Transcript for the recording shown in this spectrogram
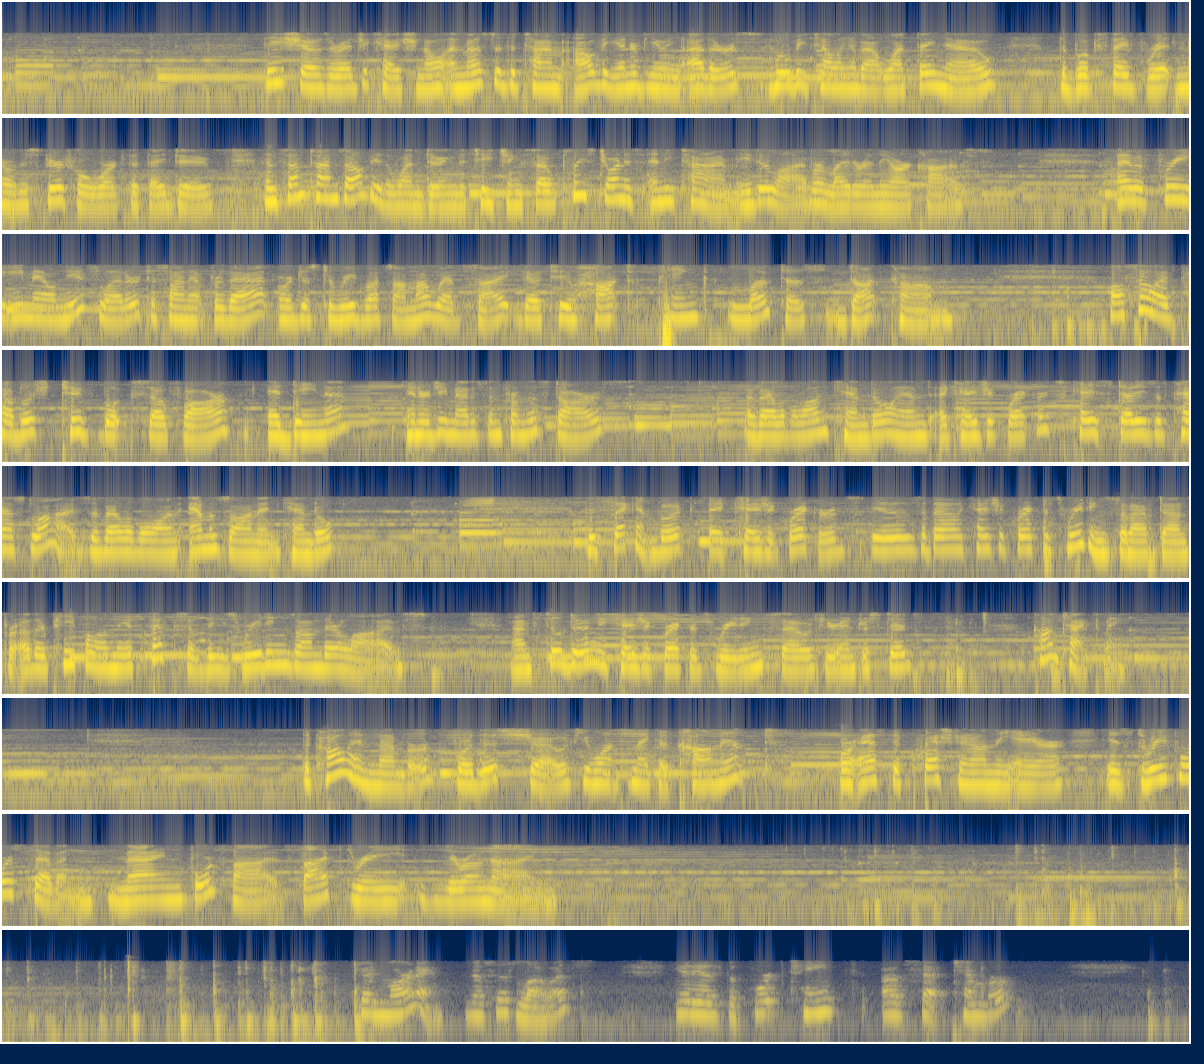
These shows are educational, and most of the time I'll be interviewing others who will be telling about what they know, the books they've written, or the spiritual work that they do. And sometimes I'll be the one doing the teaching, so please join us anytime, either live or later in the archives. I have a free email newsletter to sign up for that, or just to read what's on my website. Go to hotpinklotus.com. Also, I've published two books so far Edina, Energy Medicine from the Stars, available on Kindle, and Akashic Records, Case Studies of Past Lives, available on Amazon and Kindle. The second book, Akashic Records, is about Akashic Records readings that I've done for other people and the effects of these readings on their lives. I'm still doing Akashic Records readings, so if you're interested, contact me. The call in number for this show, if you want to make a comment or ask a question on the air, is 347 945 5309. Good morning. This is Lois. It is the 14th of September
